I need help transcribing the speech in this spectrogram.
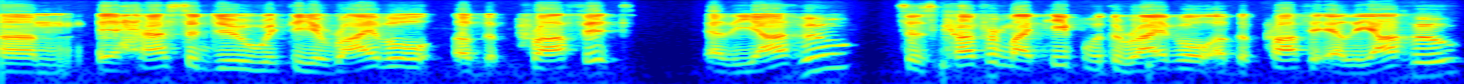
Um, it has to do with the arrival of the prophet Eliyahu. It says, "Comfort my people with the arrival of the prophet Eliyahu,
